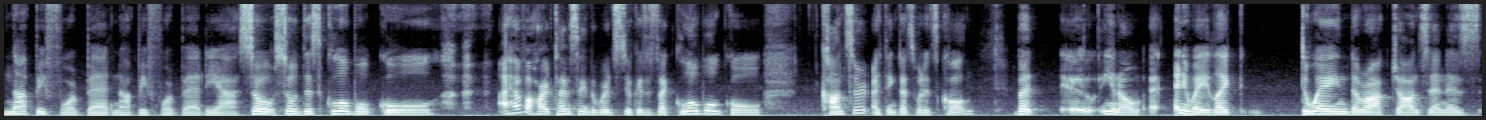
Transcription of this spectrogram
Not before bed, not before bed. Yeah. So so this global goal I have a hard time saying the words too because it's like global goal concert. I think that's what it's called. But uh, you know, anyway, like Dwayne the Rock Johnson is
